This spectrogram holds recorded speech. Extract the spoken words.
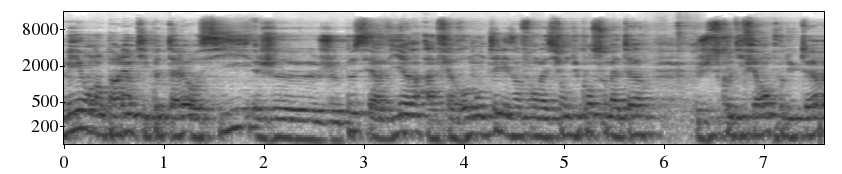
mais on en parlait un petit peu tout à l'heure aussi, je, je, peux servir à faire remonter les informations du consommateur jusqu'aux différents producteurs.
